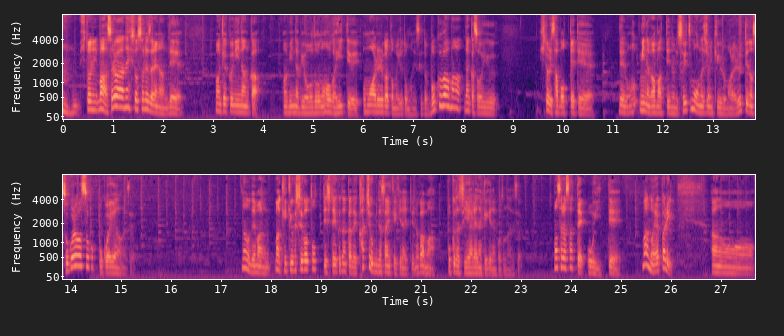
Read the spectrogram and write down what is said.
人にまあそれはね人それぞれなんで、まあ、逆になんか、まあ、みんな平等の方がいいって思われる方もいると思うんですけど僕はまあなんかそういう一人サボっててでみんな頑張ってるのにそいつも同じように給料もらえるっていうのはそれはすごく僕は嫌なんですよ。なので、まあ、まあ結局仕事ってしていく中で価値を生み出さなきゃいけないっていうのが、まあ僕たちやらなきゃいけないことなんですよ。まあそれはさておいて、まああのやっぱりあの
